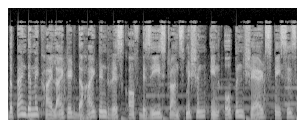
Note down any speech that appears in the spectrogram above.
the pandemic highlighted the heightened risk of disease transmission in open shared spaces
